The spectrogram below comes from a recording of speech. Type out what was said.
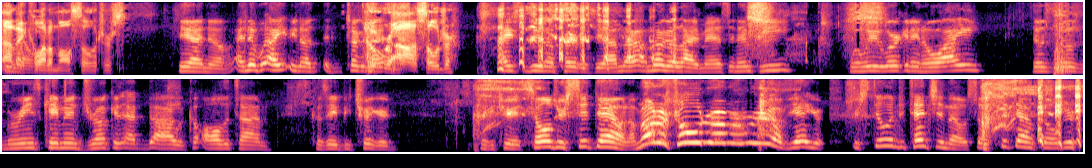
I like call them all soldiers. Yeah, I know, and then I, you know, talk about hoorah, soldier. I used to do it on purpose. Yeah, I'm not. I'm not gonna lie, man. It's an MP. When we were working in Hawaii, those those Marines came in drunk at, uh, all the time because they'd be triggered. They'd be triggered. Soldier, sit down. I'm not a soldier. I'm a real. Yeah, you're you're still in detention though. So sit down, soldier.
